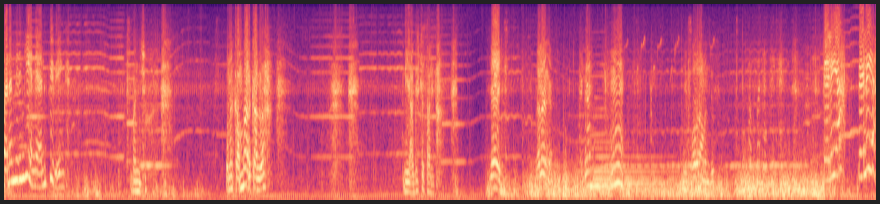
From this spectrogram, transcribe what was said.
மனமிறங்கி என்னை அனுப்பி வைங்க. மஞ்சு உனக்கு அம்மா இருக்காங்களா? நீ அதிர்ஷ்டசாலிதான் ஏய் நல்லங்க. நீ போகலாம் மஞ்சு. ரொம்ப நன்றிங்க வேலையா வேலையா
